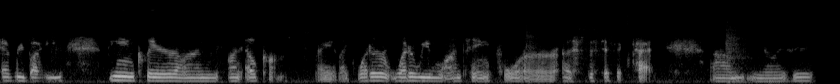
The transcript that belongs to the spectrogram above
everybody being clear on on outcomes, right? Like what are what are we wanting for a specific pet? Um, you know, is it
